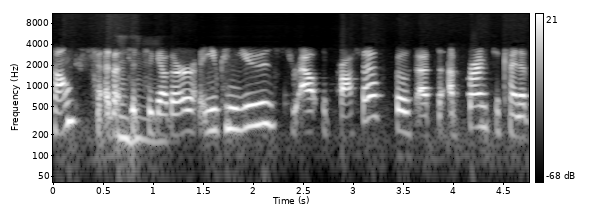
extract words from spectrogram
chunks that mm-hmm. sit together that you can use throughout the process both at the upfront to kind of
